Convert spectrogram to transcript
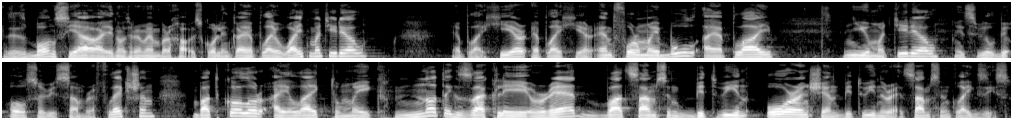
this bones, yeah, I don't remember how it's calling. I apply white material, apply here, apply here, and for my bull I apply new material it will be also with some reflection but color I like to make not exactly red but something between orange and between red something like this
